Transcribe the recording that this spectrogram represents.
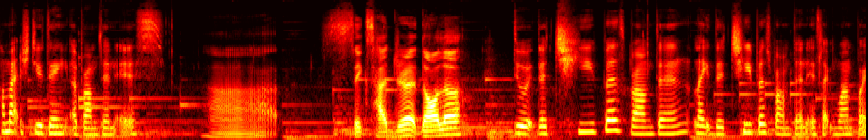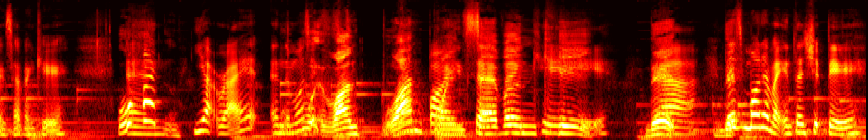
how much do you think a Brompton is? Uh, six hundred dollar. Dude, the cheapest Brompton, like the cheapest Brompton is like 1.7k. What? And, yeah, right? And the most One one point seven k. That, yeah, that- that's more than my internship pay.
